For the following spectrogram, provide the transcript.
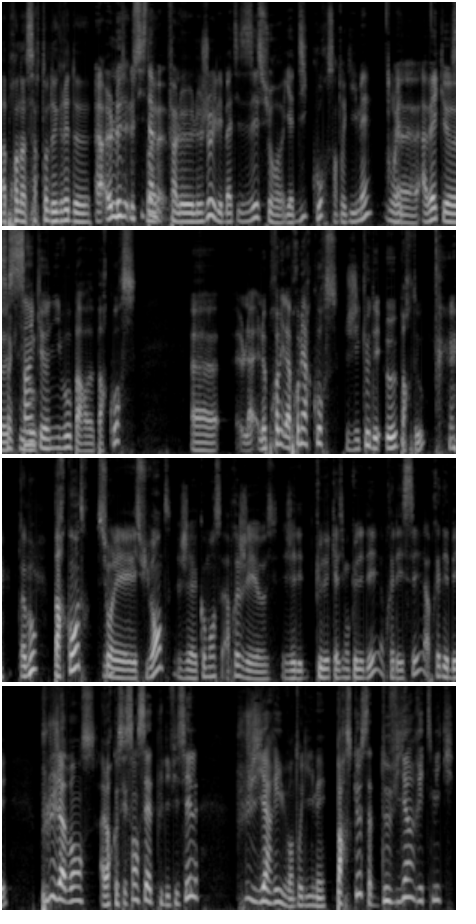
à prendre un certain degré de. alors, le, le système, Ouais. enfin le, le jeu, il est baptisé sur, il y a 10 courses entre guillemets, euh, avec Cinq 5 niveaux. par euh, par course. Euh, la, le premier, la première course, j'ai que des E partout. Ah bon? Par contre, sur Mm. les, les suivantes, j'ai commencé. Après, j'ai euh, j'ai que des, quasiment que des D, après des C, après des B. Plus j'avance, alors que c'est censé être plus difficile, plus j'y arrive entre guillemets, parce que ça devient rythmique.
